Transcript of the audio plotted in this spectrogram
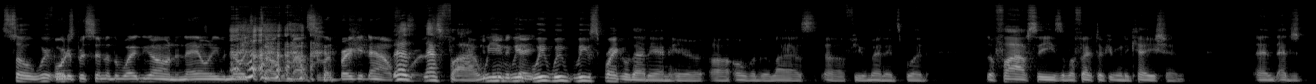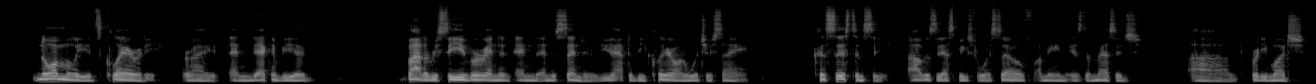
So we're forty percent of the way gone, and they don't even know what you're talking about. So let's break it down. That's that's fine. We we, we we we sprinkled that in here uh, over the last uh, few minutes, but the five C's of effective communication, and, and normally it's clarity, right? And that can be a by the receiver and, and, and the sender. You have to be clear on what you're saying. Consistency, obviously, that speaks for itself. I mean, is the message uh, pretty much?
